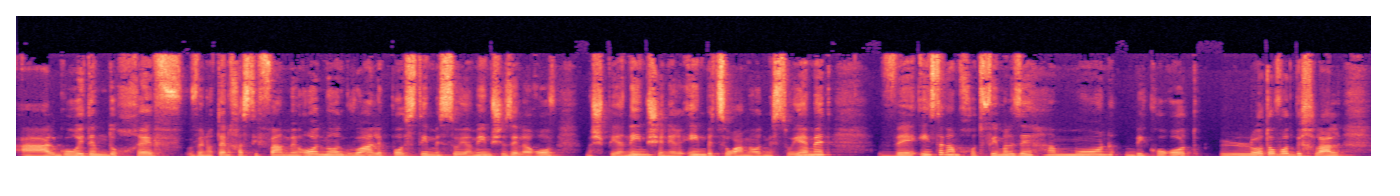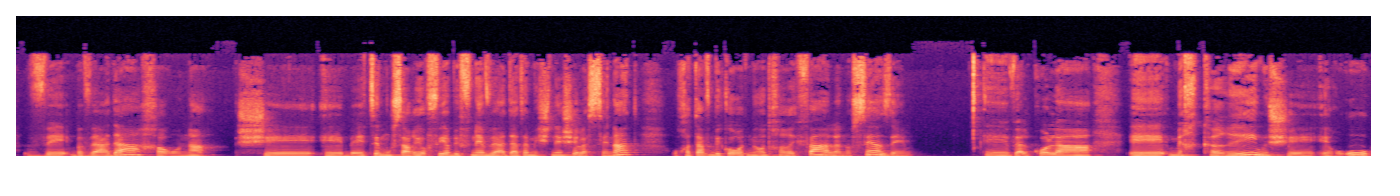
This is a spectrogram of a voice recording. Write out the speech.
האלגוריתם דוחף ונותן חשיפה מאוד מאוד גבוהה לפוסטים מסוימים, שזה לרוב משפיענים שנראים בצורה מאוד מסוימת, ואינסטגרם חוטפים על זה המון ביקורות לא טובות בכלל, ובוועדה האחרונה, שבעצם מוסר יופיע בפני ועדת המשנה של הסנאט, הוא חטף ביקורת מאוד חריפה על הנושא הזה, ועל כל המחקרים שהראו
